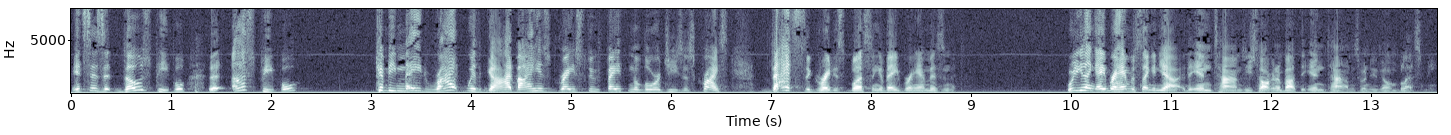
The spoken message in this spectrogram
It says that those people, that us people, can be made right with God by His grace through faith in the Lord Jesus Christ. That's the greatest blessing of Abraham, isn't it? What do you think Abraham was thinking? Yeah, the end times. He's talking about the end times when he's going to bless me.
